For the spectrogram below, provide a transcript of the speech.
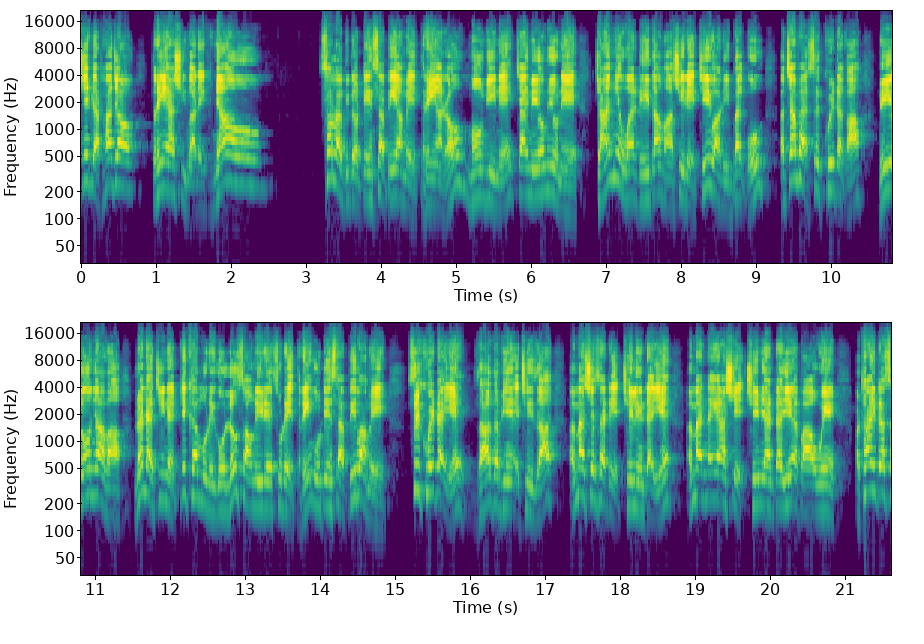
ရှင်းပြထားကြောင်းသတင်းရရှိပါတယ်ခင်ဗျာ။ ဆက်လက်ပြီးတော့တင်ဆက်ပေးရမယ့်သတင်းကတော့မုံပြည်နယ်ကြိုင်မရောမြို့နယ်ဂျိုင်းမြဝမ်ဒေသမှာရှိတဲ့ကျေးရွာတွေဘက်ကိုအကြမ်းဖက်စစ်ခွေးတပ်ကနေရောညပါလက်နက်ကြီးနဲ့ပစ်ခတ်မှုတွေကိုလှုပ်ဆောင်နေတဲ့ဆိုတဲ့သတင်းကိုတင်ဆက်ပေးပါမယ် စစ်ခွေးတပ်ရဲ့ဇာသပြင်းအခြေစားအမှတ်87ခြေလင်တပ်ရဲ့အမှတ်208ခြေမြန်တပ်ရဲ့အပါအဝင်အထိုင်တပ်စ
